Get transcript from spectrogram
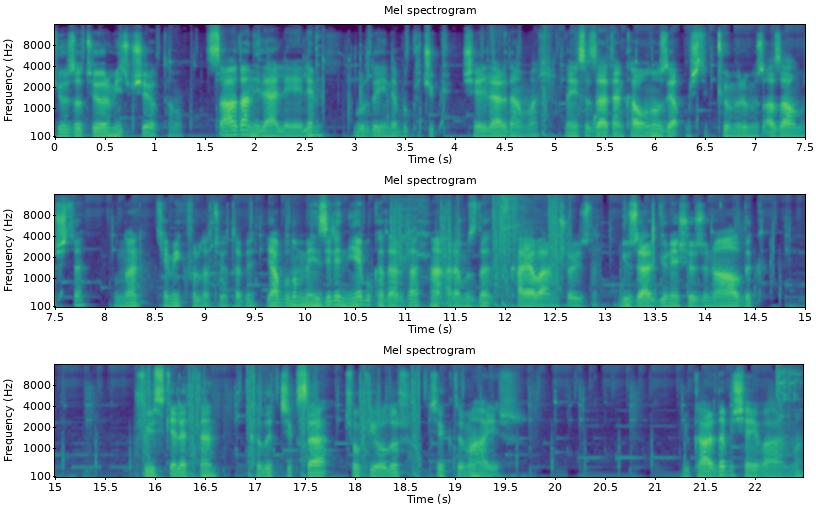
göz atıyorum. Hiçbir şey yok tamam. Sağdan ilerleyelim. Burada yine bu küçük şeylerden var. Neyse zaten kavanoz yapmıştık. Kömürümüz azalmıştı. Bunlar kemik fırlatıyor tabi. Ya bunun menzili niye bu kadar dar? Ha aramızda kaya varmış o yüzden. Güzel güneş özünü aldık. Şu iskeletten kılıç çıksa çok iyi olur. Çıktı mı? Hayır. Yukarıda bir şey var mı?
